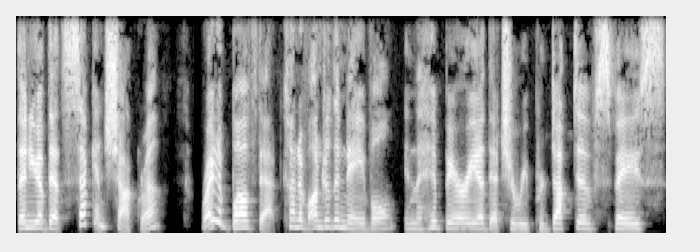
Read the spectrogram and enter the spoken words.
Then you have that second chakra right above that, kind of under the navel in the hip area. That's your reproductive space.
